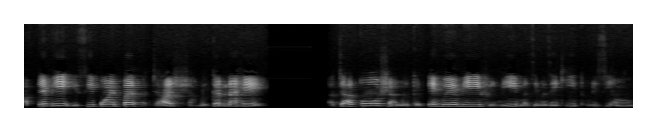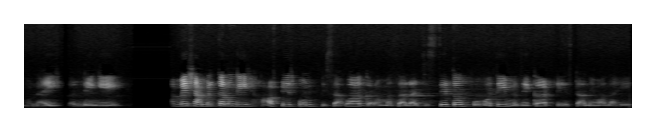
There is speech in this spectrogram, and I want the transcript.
आपने भी इसी पॉइंट पर अचार शामिल करना है। अचार को शामिल करते हुए भी फिर भी मज़े मज़े की थोड़ी सी हम भुनाई कर लेंगे। अब मैं शामिल करूँगी हाफ़ टी स्पून पिसा हुआ गरम मसाला, जिससे तो बहुत ही मज़े का टेस्ट आने वाला है।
